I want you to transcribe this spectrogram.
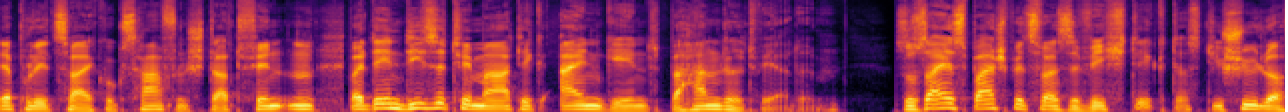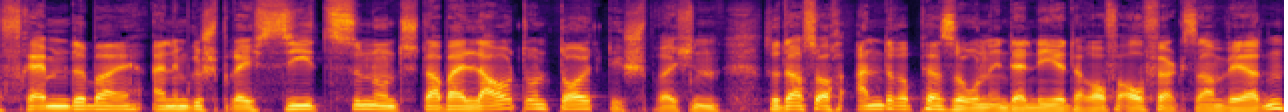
der Polizei Cuxhaven stattfinden, bei denen diese Thematik eingehend behandelt werde. So sei es beispielsweise wichtig, dass die Schüler Fremde bei einem Gespräch siezen und dabei laut und deutlich sprechen, sodass auch andere Personen in der Nähe darauf aufmerksam werden,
